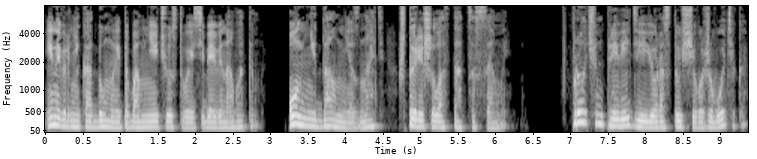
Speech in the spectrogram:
и наверняка думает обо мне, чувствуя себя виноватым. Он не дал мне знать, что решил остаться с Эммой. Впрочем, при виде ее растущего животика,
